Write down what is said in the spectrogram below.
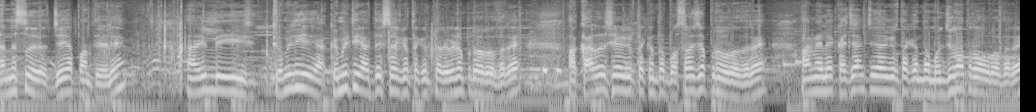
ನನ್ನ ಹೆಸರು ಜಯಪ್ಪ ಅಂತೇಳಿ ಇಲ್ಲಿ ಕಮಿಟಿ ಕಮಿಟಿ ಅಧ್ಯಕ್ಷರಾಗಿರ್ತಕ್ಕಂಥ ರೇವಣಪ್ಪನವರು ಇದ್ದಾರೆ ಆ ಕಾರ್ಯದರ್ಶಿ ಆಗಿರ್ತಕ್ಕಂಥ ಬಸವರಾಜಪ್ಪನವರು ಇದ್ದಾರೆ ಆಮೇಲೆ ಖಜಾಂಚಿ ಆಗಿರ್ತಕ್ಕಂಥ ಮಂಜುನಾಥರವರು ಇದ್ದಾರೆ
